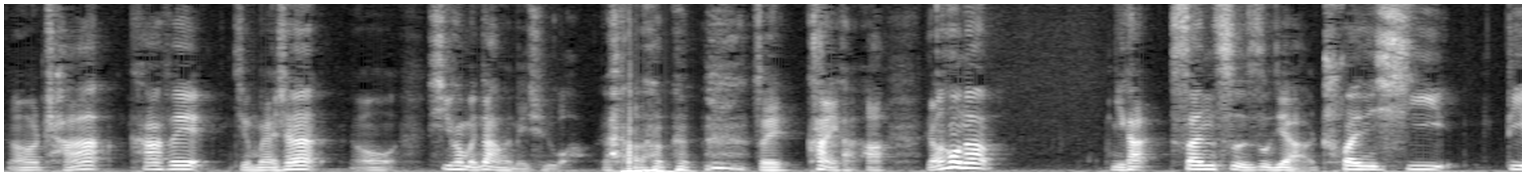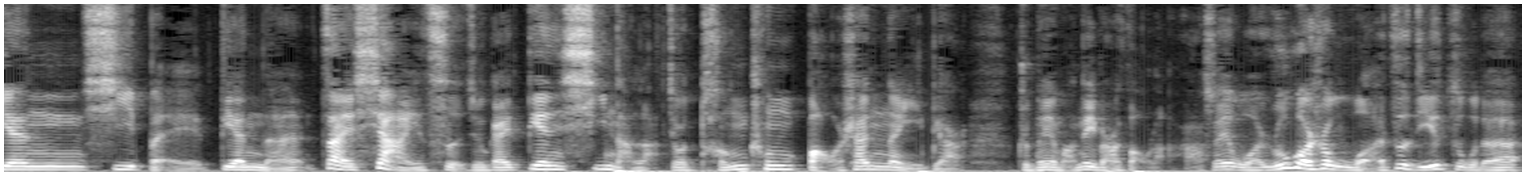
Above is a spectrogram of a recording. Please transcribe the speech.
然后茶、咖啡、景迈山，然后西双版纳我也没去过，所以看一看啊。然后呢，你看三次自驾，川西、滇西北、滇南，再下一次就该滇西南了，就腾冲宝山那一边儿。准备往那边走了啊，所以我如果是我自己组的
